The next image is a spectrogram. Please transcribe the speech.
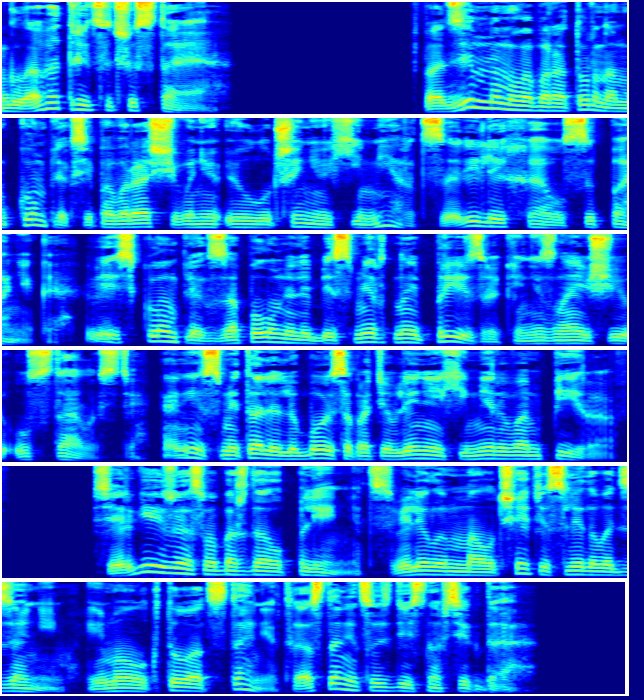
Глава 36. В подземном лабораторном комплексе по выращиванию и улучшению химер царили хаос и паника. Весь комплекс заполнили бессмертные призраки, не знающие усталости. Они сметали любое сопротивление химеры вампиров. Сергей же освобождал пленниц, велел им молчать и следовать за ним. И, мол, кто отстанет, останется здесь навсегда.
